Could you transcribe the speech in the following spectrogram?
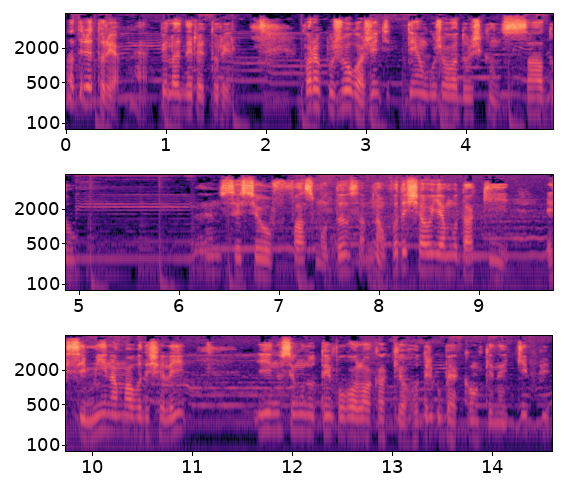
na diretoria, é, pela diretoria. Bora pro jogo, a gente tem alguns jogadores cansados. Eu não sei se eu faço mudança. Não, vou deixar eu ia mudar aqui esse Mina, mas vou deixar ele. E no segundo tempo eu coloco aqui, ó, Rodrigo Becão aqui na equipe.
